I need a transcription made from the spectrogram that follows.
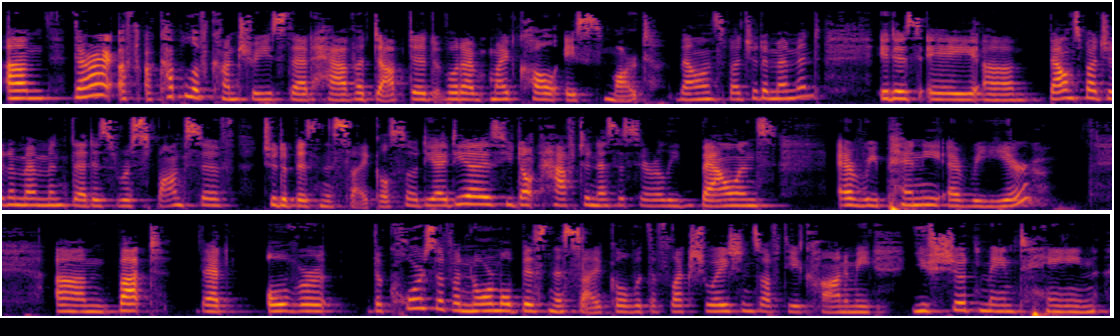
um, there are a, a, couple of countries that have adopted what I might call a smart balanced budget amendment. It is a uh, balanced budget amendment that is responsive to the business cycle. So the idea is you don't have to necessarily balance every penny every year, um, but that over the course of a normal business cycle with the fluctuations of the economy, you should maintain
